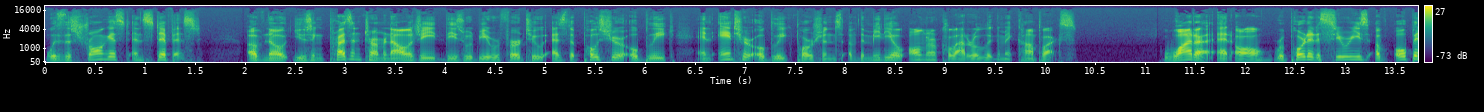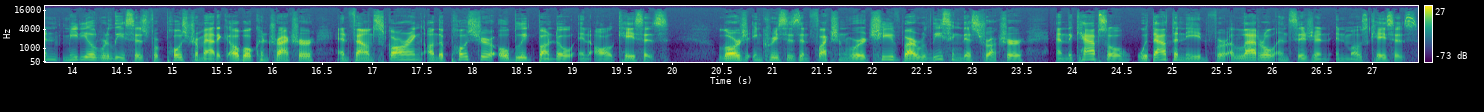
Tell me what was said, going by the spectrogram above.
was the strongest and stiffest. Of note, using present terminology, these would be referred to as the posterior oblique and anterior oblique portions of the medial ulnar collateral ligament complex. Wada et al. reported a series of open medial releases for post traumatic elbow contracture and found scarring on the posterior oblique bundle in all cases. Large increases in flexion were achieved by releasing this structure and the capsule without the need for a lateral incision in most cases.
